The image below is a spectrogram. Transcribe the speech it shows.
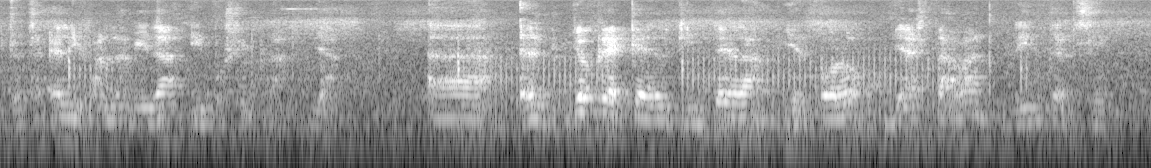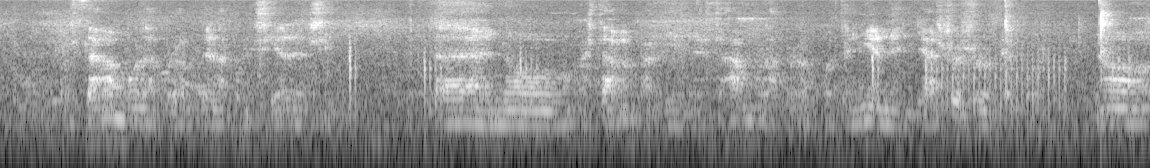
I tots aquells li la vida impossible, ja. Uh, el, jo crec que el Quintela i el Polo ja estaven dins del CIM, estaven molt a prop de la policia del CIM. Uh, no estaven per dins, estaven molt a prop, o tenien enllaços o el no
